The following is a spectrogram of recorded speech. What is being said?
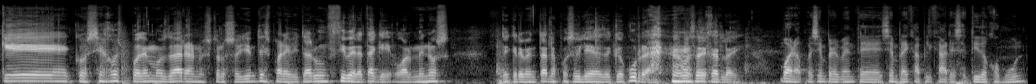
¿qué consejos podemos dar a nuestros oyentes para evitar un ciberataque o al menos decrementar las posibilidades de que ocurra? Vamos a dejarlo ahí. Bueno, pues simplemente siempre hay que aplicar el sentido común,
